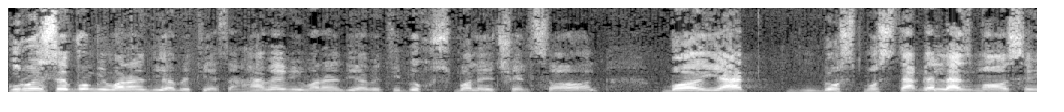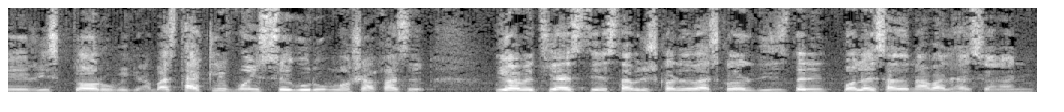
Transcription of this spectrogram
گروه سوم بیماران دیابتی هستن. همه بیماران دیابتی به خصوص بالای 40 سال باید مستقل از محاسبه ریسک دارو بگیرن. پس تکلیف ما این سه گروه مشخصه. دیابتی هستی establish cardiovascular disease دارید بالای 190 هستن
